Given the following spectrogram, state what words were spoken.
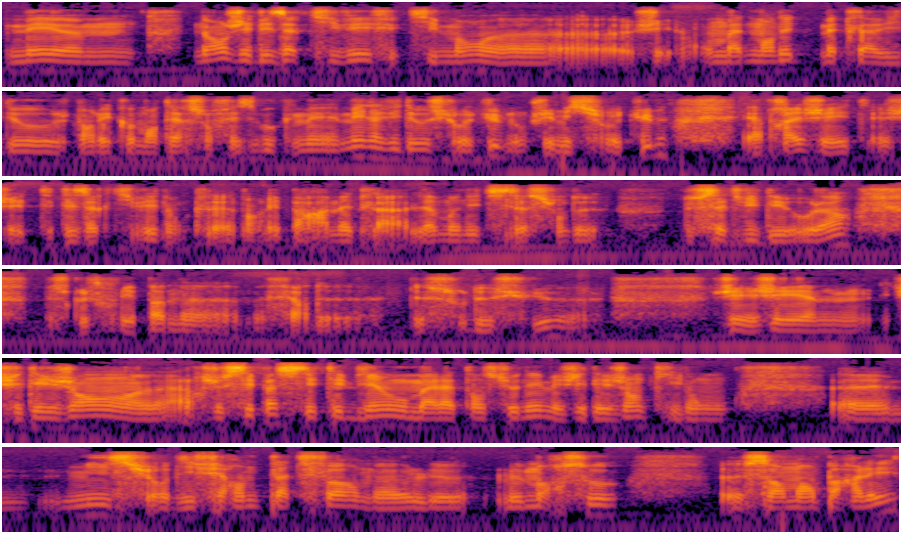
Mais euh, non, j'ai désactivé effectivement. Euh, on m'a demandé de mettre la vidéo dans les commentaires sur Facebook, mais la vidéo sur YouTube, donc j'ai mis sur YouTube. Et après, j'ai été désactivé donc dans les paramètres la, monétisation de, cette vidéo là, parce que je voulais pas me, faire de, de sous dessus j'ai des gens, alors je sais pas si c'était bien ou mal attentionné, mais j'ai des gens qui l'ont mis sur différentes plateformes le, le morceau sans m'en parler.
